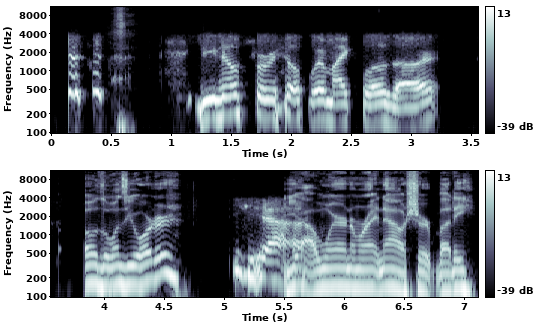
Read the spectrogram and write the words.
Do you know for real where my clothes are? Oh, the ones you ordered? Yeah. yeah, I'm wearing them right now, shirt buddy.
